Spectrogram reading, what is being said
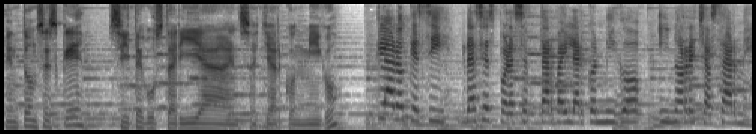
Entonces, ¿qué? ¿Sí te gustaría ensayar conmigo? Claro que sí. Gracias por aceptar bailar conmigo y no rechazarme.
